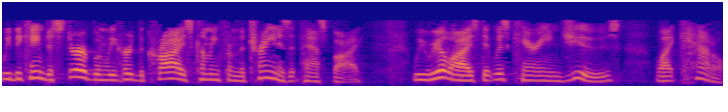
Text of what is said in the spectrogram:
We became disturbed when we heard the cries coming from the train as it passed by. We realized it was carrying Jews like cattle.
